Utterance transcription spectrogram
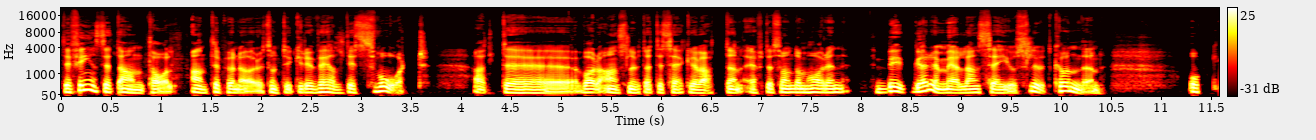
det finns ett antal entreprenörer som tycker det är väldigt svårt att eh, vara anslutna till Säkra Vatten eftersom de har en byggare mellan sig och slutkunden. Och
